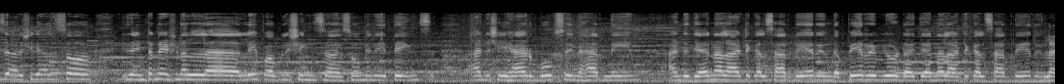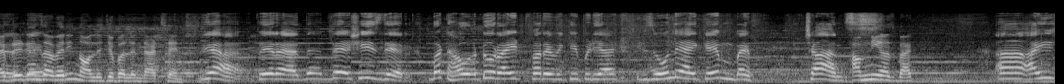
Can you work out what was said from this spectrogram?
is uh, she also is internationally publishing so, so many things, and she had books in her name, and the journal articles are there in the peer-reviewed uh, journal articles are there. in the- Librarians are very knowledgeable in that sense. yeah, uh, there, there, she is there. But how to write for a Wikipedia? It is only I came by chance. How many years back? Uh, I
